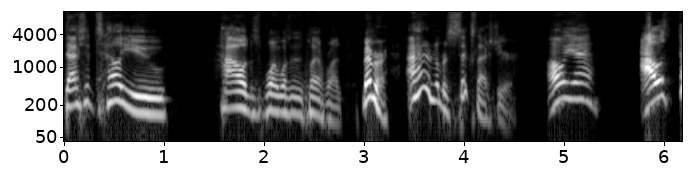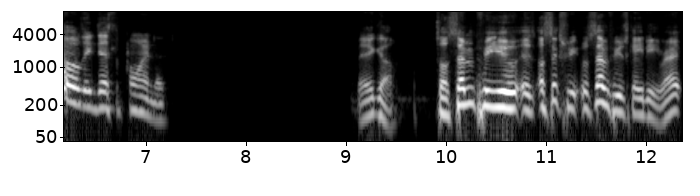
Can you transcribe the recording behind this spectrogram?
that should tell you how disappointed was in his playoff run. Remember, I had a number six last year. Oh yeah, I was totally disappointed. There you go. So seven for you is a oh six for you, well, seven for you is KD, right?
